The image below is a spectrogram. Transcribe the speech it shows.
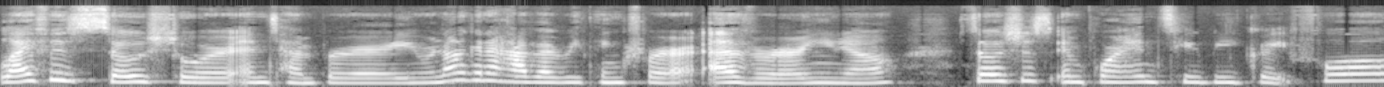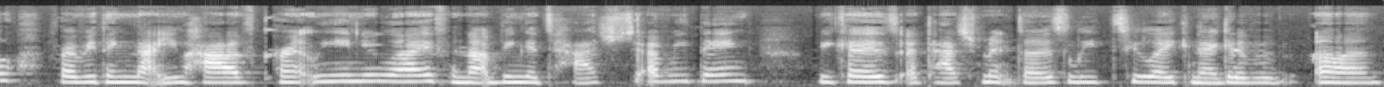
life is so short and temporary. We're not going to have everything forever, you know? So it's just important to be grateful for everything that you have currently in your life and not being attached to everything because attachment does lead to like negative um,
